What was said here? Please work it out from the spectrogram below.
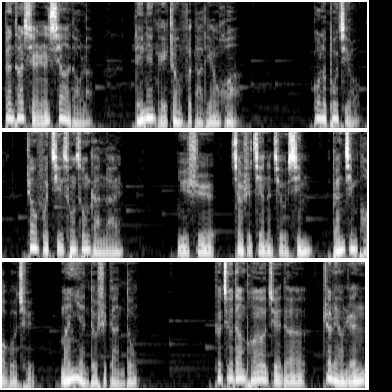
但她显然吓到了，连连给丈夫打电话。过了不久，丈夫急匆匆赶来，女士像是见了救星，赶紧跑过去，满眼都是感动。可就当朋友觉得这两人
